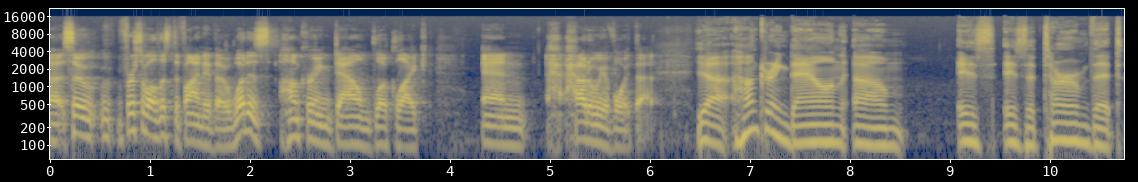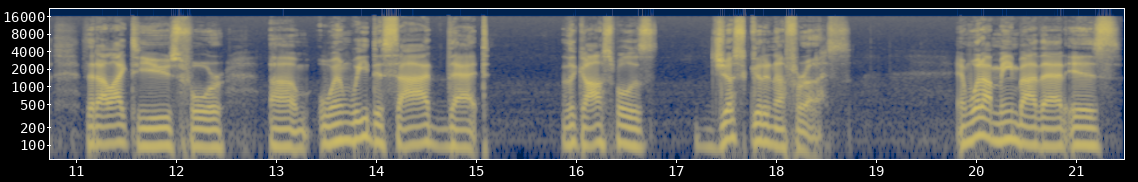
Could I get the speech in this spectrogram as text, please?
Uh, so, first of all, let's define it though. What does hunkering down look like, and how do we avoid that? Yeah, hunkering down um, is is a term that that I like to use for um, when we decide that the gospel is just good enough for us. And what I mean by that is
